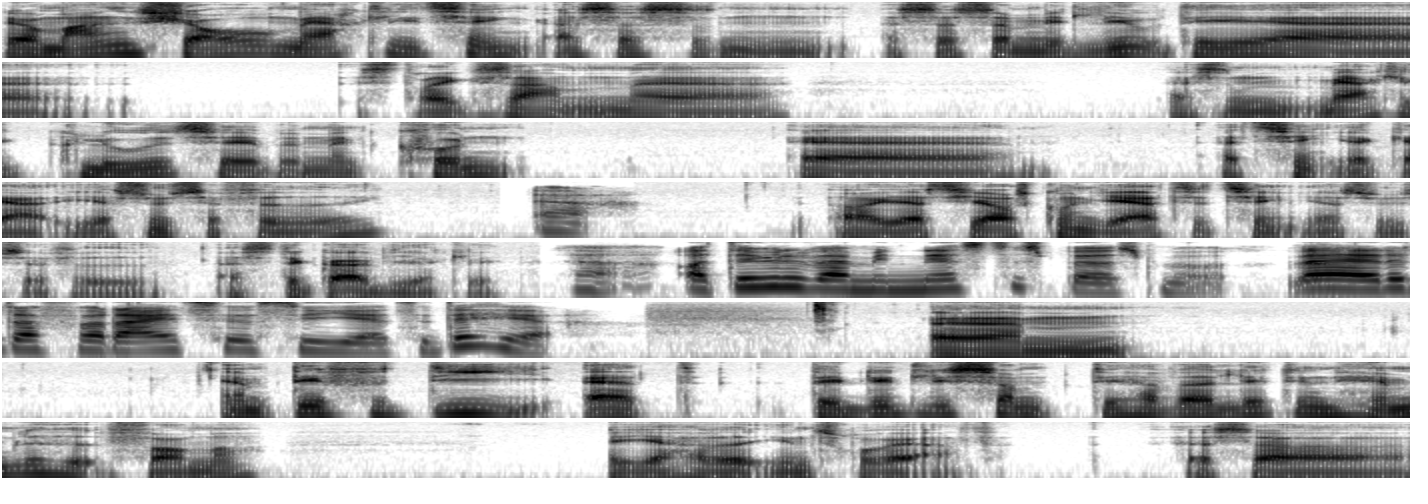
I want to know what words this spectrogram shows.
laver mange sjove, mærkelige ting. Altså, sådan, altså så mit liv, det er strikket sammen af, af sådan mærkeligt kludetæppe, men kun af, af ting, jeg, jeg synes er fede. Ikke? Ja. Og jeg siger også kun ja til ting, jeg synes er fede. Altså, det gør jeg virkelig. ja. Og det vil være mit næste spørgsmål. Hvad er det, der får dig til at sige ja til det her? Um, jamen, det er fordi, at det er lidt ligesom, det har været lidt en hemmelighed for mig, at jeg har været introvert. Altså,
